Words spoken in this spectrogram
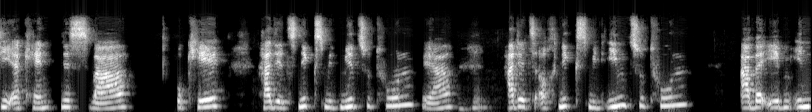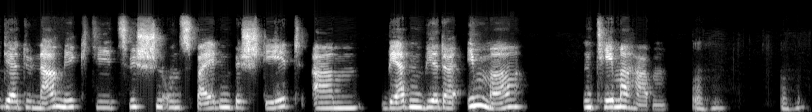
die Erkenntnis war, okay, hat jetzt nichts mit mir zu tun, ja, mhm. hat jetzt auch nichts mit ihm zu tun, aber eben in der Dynamik, die zwischen uns beiden besteht, ähm, werden wir da immer ein Thema haben. Mhm. Mhm.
